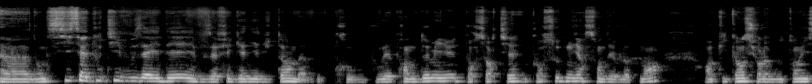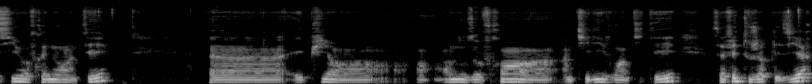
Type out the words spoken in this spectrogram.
Euh, donc, si cet outil vous a aidé et vous a fait gagner du temps, bah, vous, pouvez prendre deux minutes pour soutenir son développement en cliquant sur le bouton ici offrez-nous un T. Euh, et puis en, nous offrant un, petit livre ou un petit thé, ça fait toujours plaisir.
